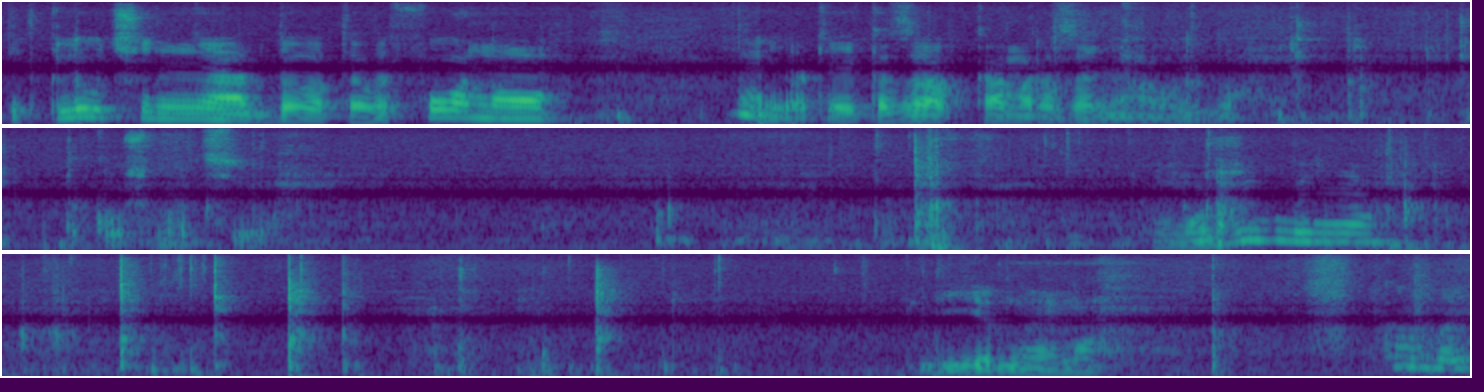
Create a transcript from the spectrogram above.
підключення до телефону. Ну, як я і казав, камера заднього виду також працює. Так. Під'єднуємо кабель.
